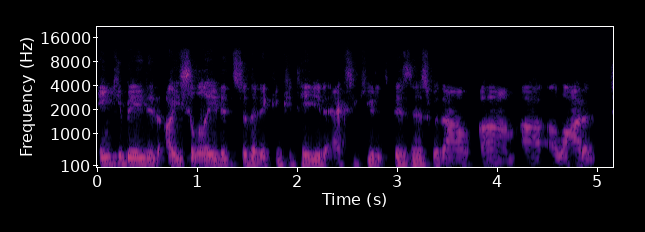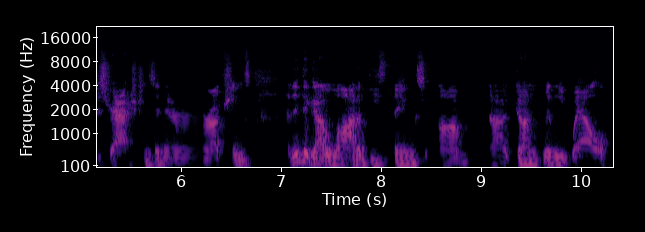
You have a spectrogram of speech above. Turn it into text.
incubated, isolated, so that it can continue to execute its business without um, a lot of distractions and interruptions. I think they got a lot of these things um, done really well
